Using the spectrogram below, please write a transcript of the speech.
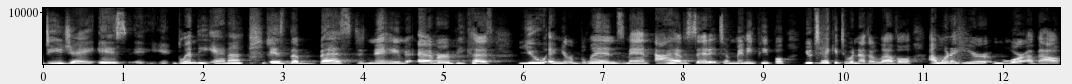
DJ is Blendiana is the best name ever because you and your blends, man. I have said it to many people. You take it to another level. I want to hear more about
